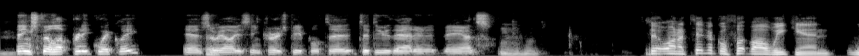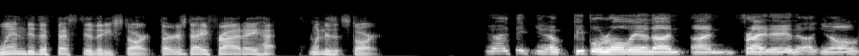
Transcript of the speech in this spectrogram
mm. things fill up pretty quickly. And so we always encourage people to to do that in advance. Mm-hmm. So on a typical football weekend, when do the festivities start? Thursday, Friday? How, when does it start? You know, I think you know people roll in on on Friday, and uh, you know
